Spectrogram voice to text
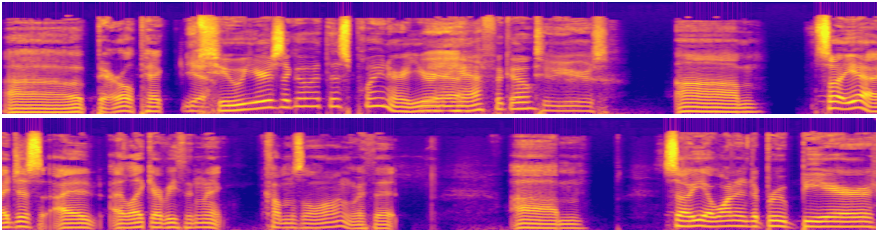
uh, Barrel Pick Yeah. two years ago at this point, or a year and a half ago. Two years. Um, so yeah, I just I I like everything that comes along with it. Um, so yeah, I wanted to brew beer.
